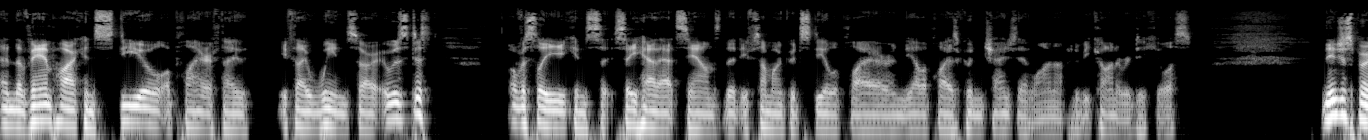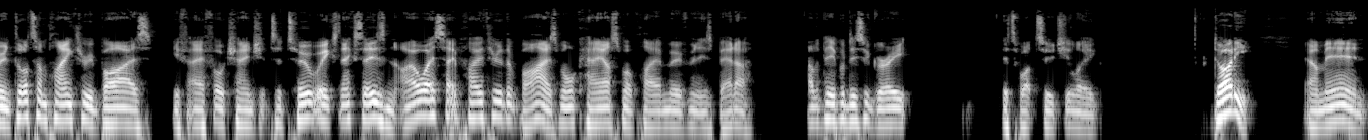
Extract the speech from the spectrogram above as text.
and the Vampire can steal a player if they if they win. So it was just obviously you can see how that sounds. That if someone could steal a player and the other players couldn't change their lineup, it'd be kind of ridiculous. Ninja Spoon, thoughts on playing through buys if AFL change it to two weeks next season? I always say play through the buys. More chaos, more player movement is better. Other people disagree. It's what suits your league. Dotty, our man,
